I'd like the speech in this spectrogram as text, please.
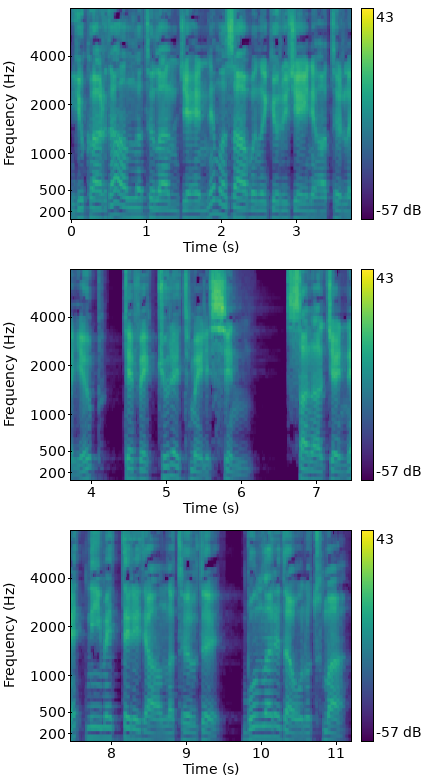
yukarıda anlatılan cehennem azabını göreceğini hatırlayıp tefekkür etmelisin. Sana cennet nimetleri de anlatıldı. Bunları da unutma.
